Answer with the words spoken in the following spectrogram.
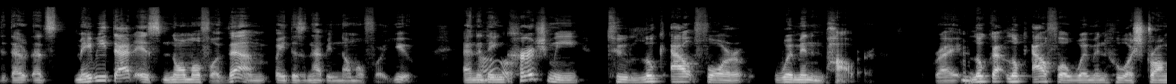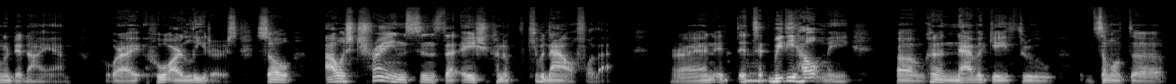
that, that's maybe that is normal for them, but it doesn't have to be normal for you. And then they Oh. encourage me to look out for women in power, right? Mhm. Look out, look out for women who are stronger than I am, right? Who are leaders. So I was trained since that age to kind of keep an eye out for that, right? And it, it Mhm. really helped me um, kind of navigate through some of the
